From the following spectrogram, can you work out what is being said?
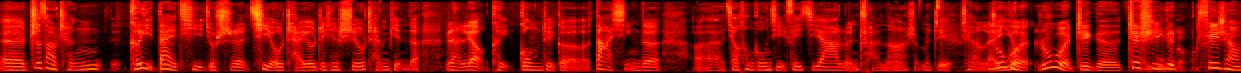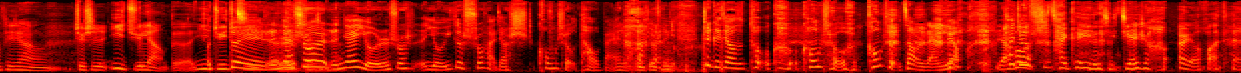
呃，制造成可以代替就是汽油、柴油这些石油产品的燃料，可以供这个大型的呃交通工具、飞机啊、轮船啊什么这这样来用。如果如果这个这是一个非常非常就是一举两得、一举几对，人家说，人家有人说是有一个说法叫是空手套白狼，就是你 这个叫做透空空手空手造燃料，然后它就是还可以减少二氧化碳。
